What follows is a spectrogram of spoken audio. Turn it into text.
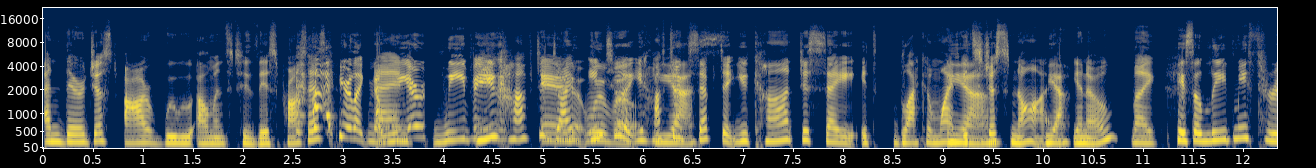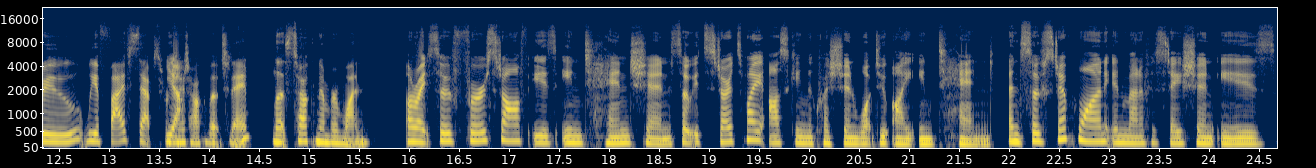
And there just are woo woo elements to this process. You're like, no, and we are weaving. You have to dive woo-woo. into it. You have yes. to accept it. You can't just say it's black and white. Yeah. It's just not. Yeah. You know, like. Okay. So lead me through. We have five steps we're yeah. going to talk about today. Let's talk number one. All right. So, first off is intention. So, it starts by asking the question, What do I intend? And so, step one in manifestation is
